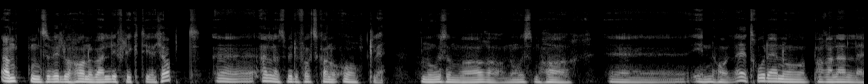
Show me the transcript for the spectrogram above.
enten så vil du ha noe veldig flyktig og kjapt, eh, eller så vil du faktisk ha noe ordentlig. Noe som varer, noe som har eh, innhold. Jeg tror det er noen parallelle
